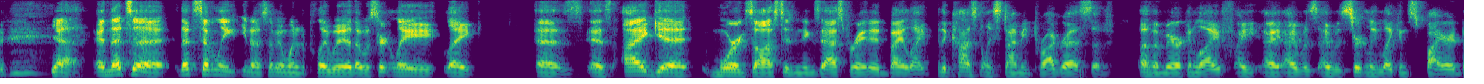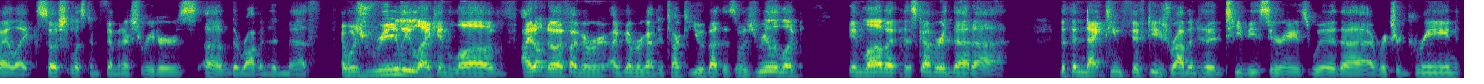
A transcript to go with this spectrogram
yeah and that's a that's definitely you know something i wanted to play with i was certainly like as as i get more exhausted and exasperated by like the constantly stymied progress of of american life. I, I i was i was certainly like inspired by like socialist and feminist readers of the robin hood myth. I was really like in love. I don't know if i've ever i've ever gotten to talk to you about this. I was really like in love. I discovered that uh that the 1950s robin hood tv series with uh richard greene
